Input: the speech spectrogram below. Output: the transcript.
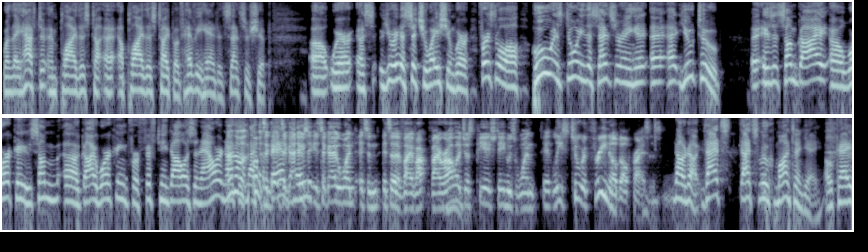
when they have to imply this uh, apply this type of heavy-handed censorship uh, where uh, you're in a situation where, first of all, who is doing the censoring at, at YouTube? Uh, Is it some guy uh, working, some uh, guy working for fifteen dollars an hour? No, Not no, that no. It's a, guy, it's a guy. Who's, thing. it's a guy who won. It's an. It's a vi- virologist PhD who's won at least two or three Nobel prizes. No, no, that's that's Luc Montagnier. Okay,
